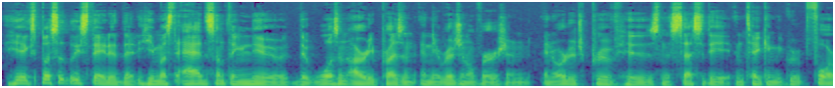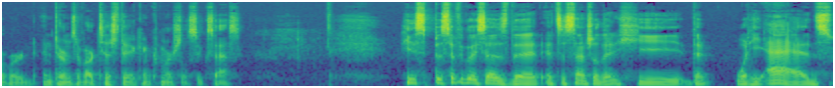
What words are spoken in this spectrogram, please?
He explicitly stated that he must add something new that wasn't already present in the original version in order to prove his necessity in taking the group forward in terms of artistic and commercial success. He specifically says that it's essential that he that what he adds,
